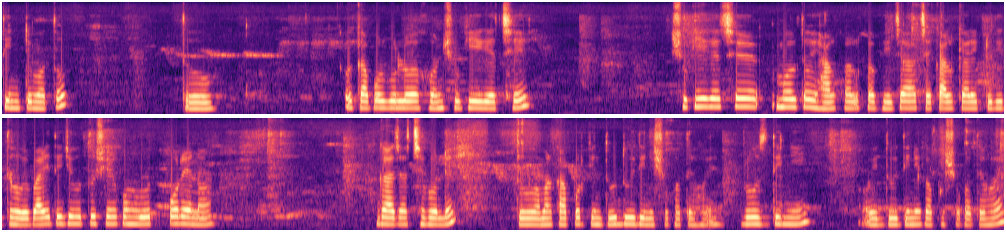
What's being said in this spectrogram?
তিনটে মতো। তো ওই কাপড়গুলো এখন শুকিয়ে গেছে। শুকিয়ে গেছে বলতে ওই হালকা হালকা ভেজা আছে, কালকে আর একটু দিতে হবে। বাড়িতে যেহেতু সেরকম রোদ পড়ে না, গাছ আছে বলে, তো আমার কাপড় কিন্তু দুই দিনই শুকাতে হয়। রোজ দিনই ওই দুই দিনে কাপড় শুকাতে হয়।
